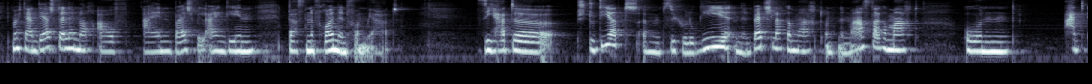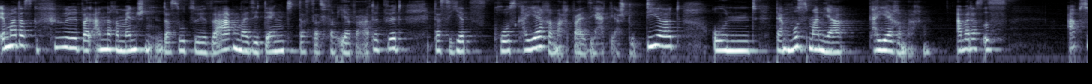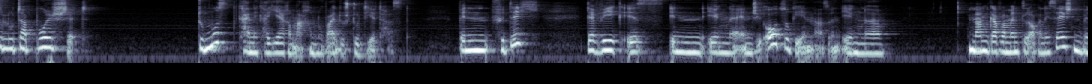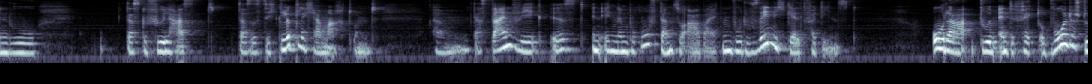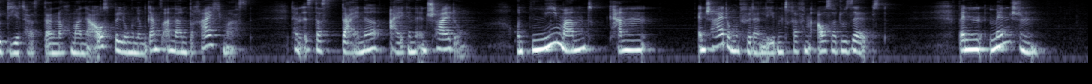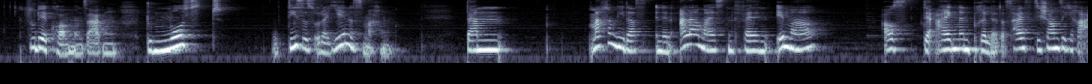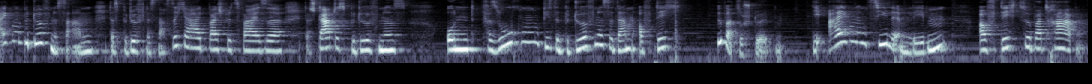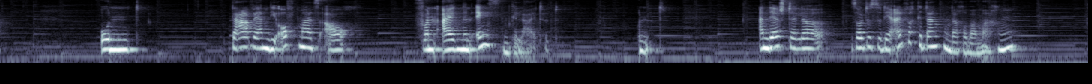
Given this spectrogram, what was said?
Ich möchte an der Stelle noch auf ein Beispiel eingehen, das eine Freundin von mir hat. Sie hatte studiert, ähm, Psychologie, einen Bachelor gemacht und einen Master gemacht und hat immer das Gefühl, weil andere Menschen das so zu ihr sagen, weil sie denkt, dass das von ihr erwartet wird, dass sie jetzt groß Karriere macht, weil sie hat ja studiert und da muss man ja Karriere machen. Aber das ist absoluter Bullshit. Du musst keine Karriere machen, nur weil du studiert hast. Wenn für dich der Weg ist, in irgendeine NGO zu gehen, also in irgendeine Non-Governmental Organization, wenn du das Gefühl hast, dass es dich glücklicher macht und ähm, dass dein Weg ist, in irgendeinem Beruf dann zu arbeiten, wo du wenig Geld verdienst. Oder du im Endeffekt, obwohl du studiert hast, dann nochmal eine Ausbildung in einem ganz anderen Bereich machst, dann ist das deine eigene Entscheidung. Und niemand kann Entscheidungen für dein Leben treffen, außer du selbst. Wenn Menschen zu dir kommen und sagen, du musst dieses oder jenes machen, dann machen die das in den allermeisten Fällen immer aus der eigenen Brille. Das heißt, sie schauen sich ihre eigenen Bedürfnisse an, das Bedürfnis nach Sicherheit beispielsweise, das Statusbedürfnis und versuchen diese Bedürfnisse dann auf dich überzustülpen. Die eigenen Ziele im Leben auf dich zu übertragen. Und da werden die oftmals auch von eigenen Ängsten geleitet. Und an der Stelle solltest du dir einfach Gedanken darüber machen.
